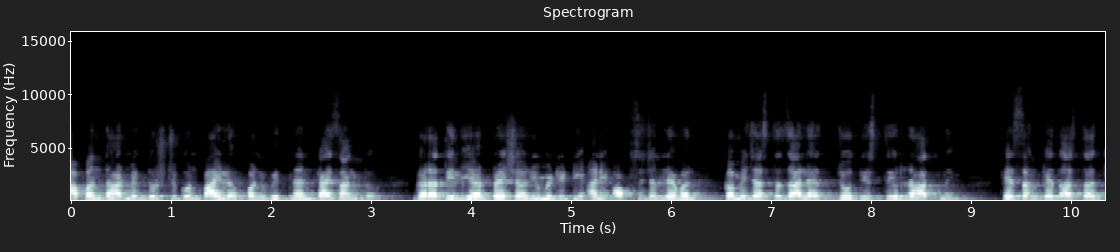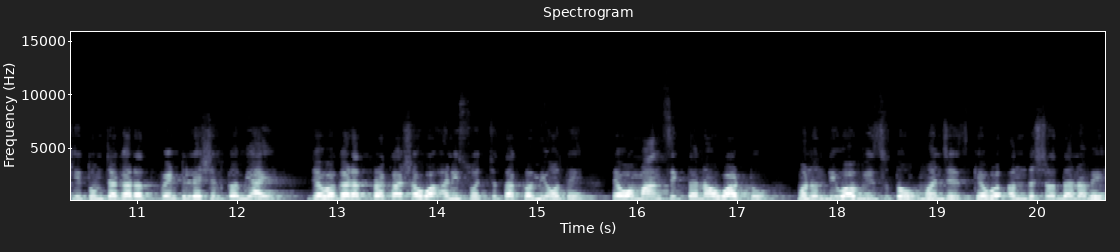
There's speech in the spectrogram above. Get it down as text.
आपण धार्मिक दृष्टिकोन पाहिलं पण विज्ञान काय सांगतं? घरातील एअर प्रेशर ह्युमिडिटी आणि ऑक्सिजन लेवल कमी जास्त झाल्यास ज्योती स्थिर राहत नाही. हे संकेत असतात की तुमच्या घरात व्हेंटिलेशन कमी आहे. जेव्हा घरात प्रकाश हवा आणि स्वच्छता कमी होते तेव्हा मानसिक तणाव वाढतो. म्हणून दिवा विजतो म्हणजेच केवळ अंधश्रद्धा नव्हे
